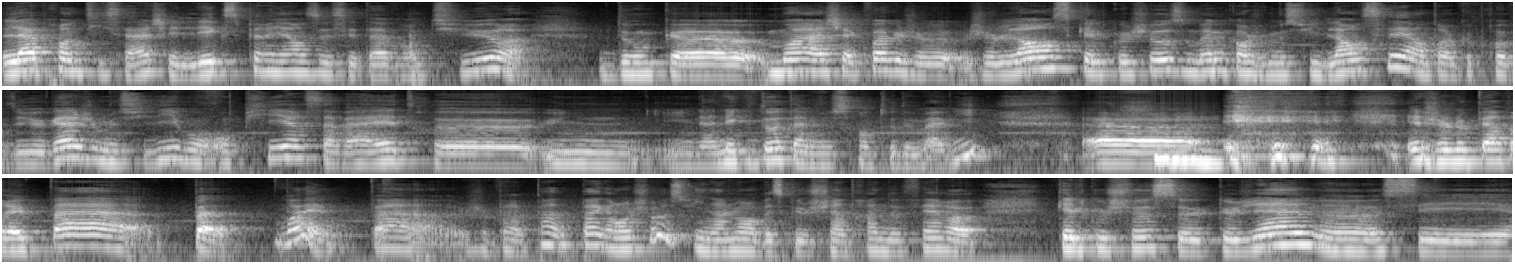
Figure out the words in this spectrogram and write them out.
l'apprentissage et l'expérience de cette aventure. Donc euh, moi, à chaque fois que je, je, lance quelque chose, ou même quand je me suis lancée en tant que prof de yoga, je me suis dit, bon, au pire, ça va être euh, une, une, anecdote amusante de ma vie. Euh, et, et, je ne perdrai pas, pas, ouais, pas, je perdrai pas, pas grand-chose finalement, parce que je suis en train de faire quelque chose que j'aime. C'est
